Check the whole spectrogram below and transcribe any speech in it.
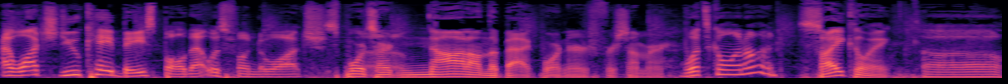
I watched UK baseball. That was fun to watch. Sports are not on the back burner for summer. What's going on? Cycling. Uh,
